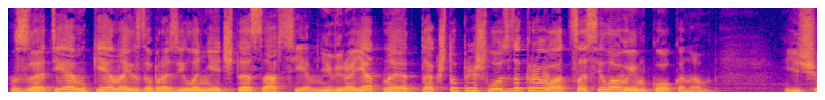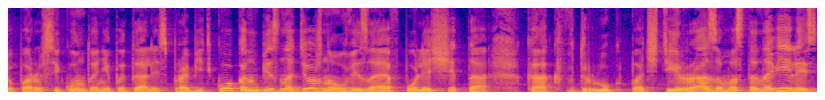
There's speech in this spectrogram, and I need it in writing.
Затем Кена изобразила нечто совсем невероятное, так что пришлось закрываться силовым коконом. Еще пару секунд они пытались пробить кокон, безнадежно увязая в поле щита, как вдруг почти разом остановились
